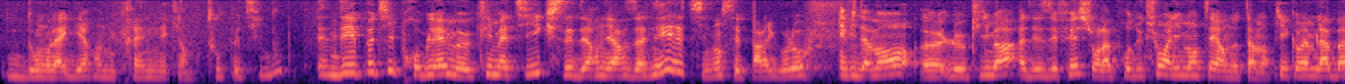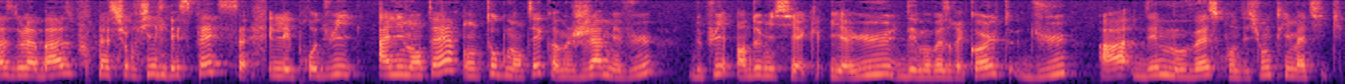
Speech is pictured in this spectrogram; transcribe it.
dont la guerre en Ukraine n'est qu'un tout petit bout. Des petits problèmes climatiques ces dernières années, sinon c'est pas rigolo. Évidemment, euh, le climat a des effets sur la production alimentaire notamment, qui est quand même la base de la base pour la survie de l'espèce. Les produits alimentaires ont augmenté comme jamais vu depuis un demi-siècle. Il y a eu des mauvaises récoltes dues à des mauvaises conditions climatiques.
